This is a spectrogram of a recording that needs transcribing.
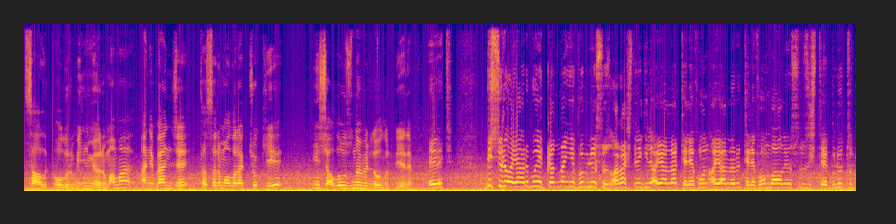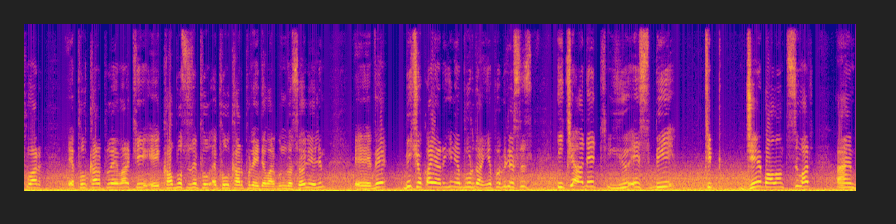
sağlıklı olur bilmiyorum ama hani bence tasarım olarak çok iyi. İnşallah uzun ömürlü olur diyelim. Evet. Bir sürü ayarı bu ekrandan yapabiliyorsunuz. Araçla ilgili ayarlar, telefon ayarları, telefon bağlıyorsunuz. İşte Bluetooth var, Apple CarPlay var ki e, kablosuz Apple Apple CarPlay de var. Bunu da söyleyelim. E, ve birçok ayarı yine buradan yapabiliyorsunuz. 2 adet USB tip C bağlantısı var. Yani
